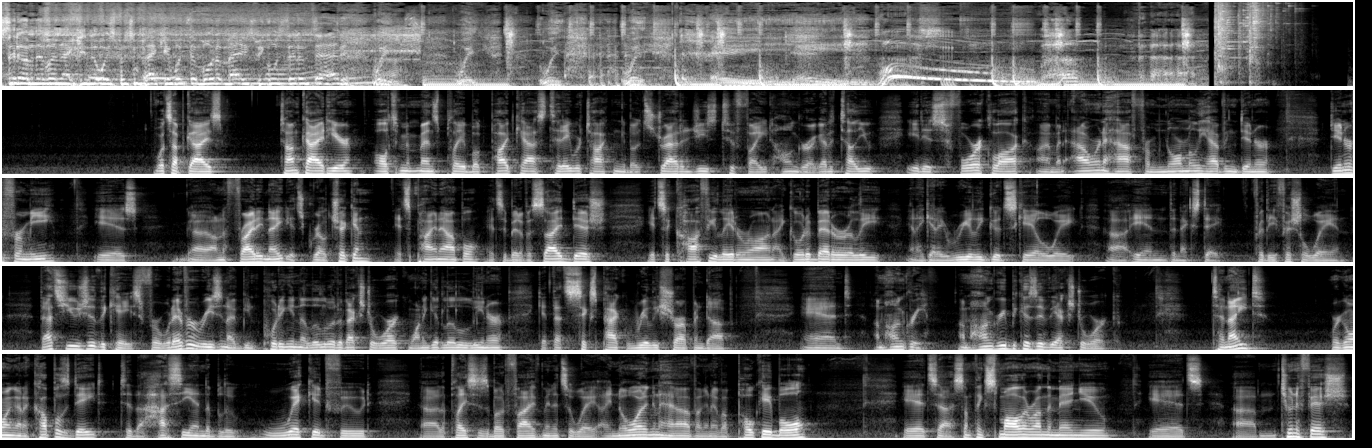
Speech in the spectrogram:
Shit, I'm never like you know it's special packet with the automatics. We gon' send them to heaven. Wait, wait, wait, wait. Hey, hey. Woo! What's up, guys? Tom Kite here, Ultimate Men's Playbook podcast. Today we're talking about strategies to fight hunger. I got to tell you, it is four o'clock. I'm an hour and a half from normally having dinner. Dinner for me is uh, on a Friday night, it's grilled chicken, it's pineapple, it's a bit of a side dish, it's a coffee later on. I go to bed early and I get a really good scale weight uh, in the next day for the official weigh in. That's usually the case. For whatever reason, I've been putting in a little bit of extra work, want to get a little leaner, get that six pack really sharpened up. And I'm hungry. I'm hungry because of the extra work. Tonight, we're going on a couple's date to the Hacienda Blue. Wicked food. Uh, the place is about five minutes away. I know what I'm going to have. I'm going to have a poke bowl. It's uh, something smaller on the menu. It's um, tuna fish,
